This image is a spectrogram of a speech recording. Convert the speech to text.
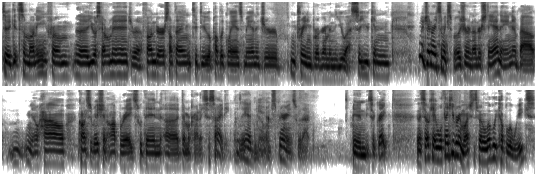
to get some money from the U.S. government or a funder or something to do a public lands manager training program in the U.S. So you can you know, generate some exposure and understanding about you know how conservation operates within a democratic society because they had no experience with that. And he said, "Great." And I said, "Okay, well, thank you very much. It's been a lovely couple of weeks.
